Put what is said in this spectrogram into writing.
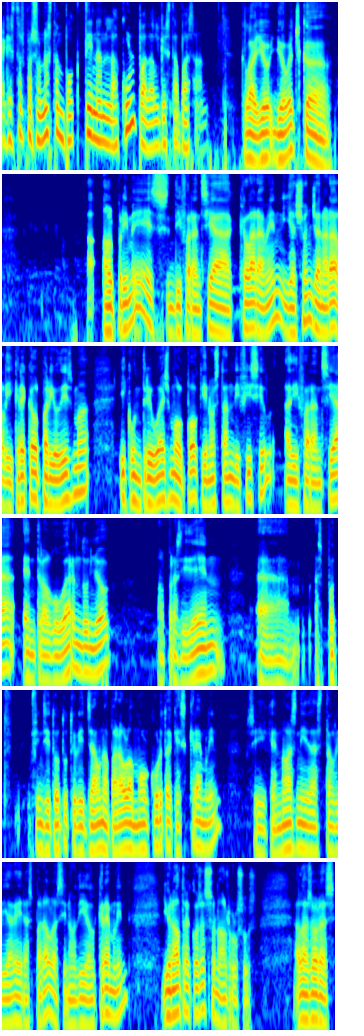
aquestes persones tampoc tenen la culpa del que està passant. Clar, jo, jo veig que el primer és diferenciar clarament, i això en general, i crec que el periodisme hi contribueix molt poc i no és tan difícil, a diferenciar entre el govern d'un lloc, el president, eh, es pot fins i tot utilitzar una paraula molt curta que és Kremlin, o sigui que no has ni d'estalviar gaires paraules, sinó dir el Kremlin, i una altra cosa són els russos. Aleshores,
